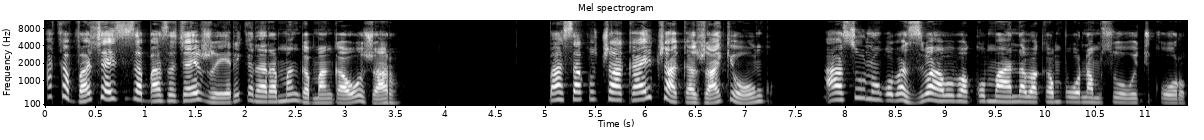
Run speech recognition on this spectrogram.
akabva achaisisa basa chaizvo here kana ramangamangawo zvaro? Basa kutsvaga aitsvaga zvake hongu asi unongovazivavo vakomana vakamboona musuwo wechikoro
